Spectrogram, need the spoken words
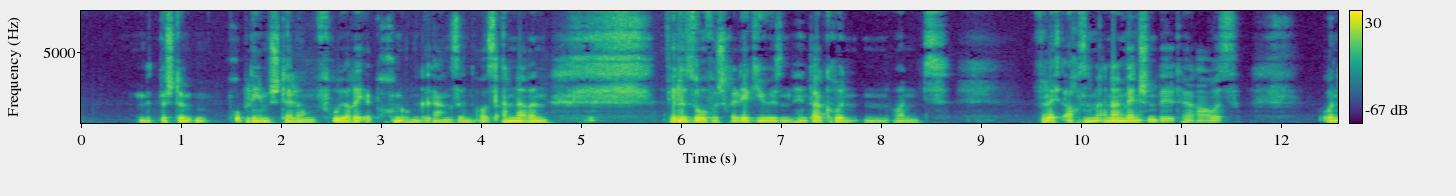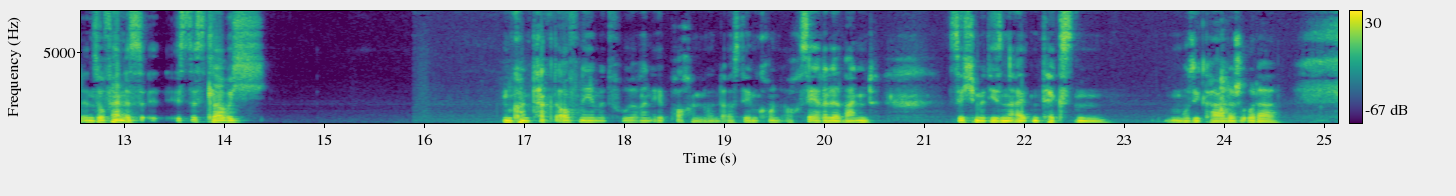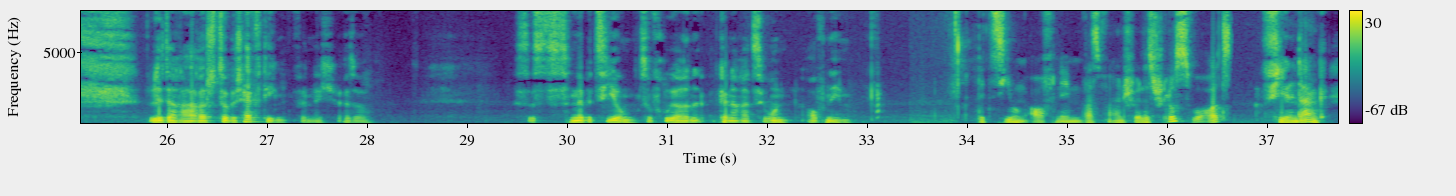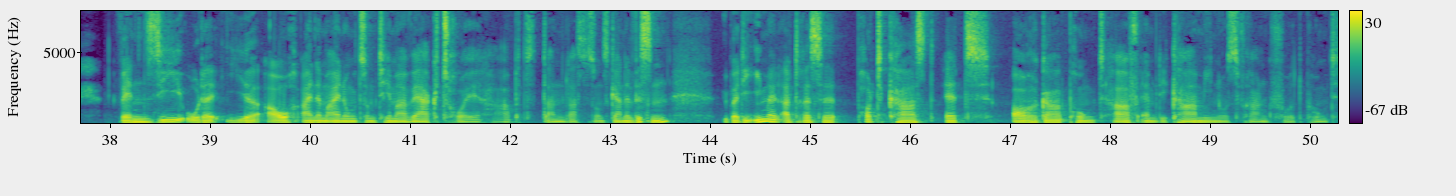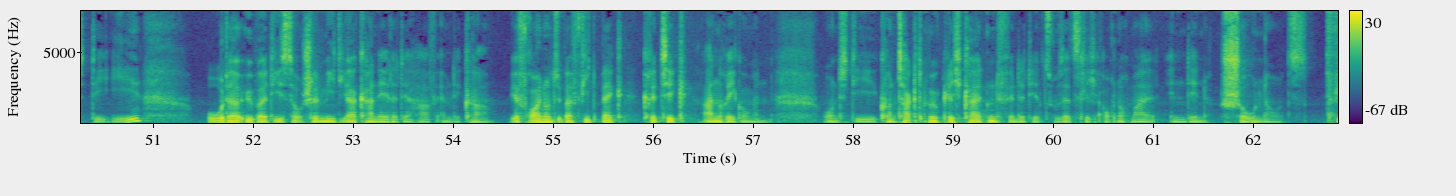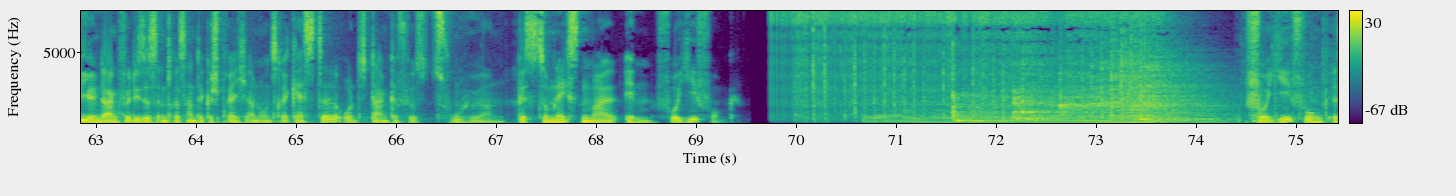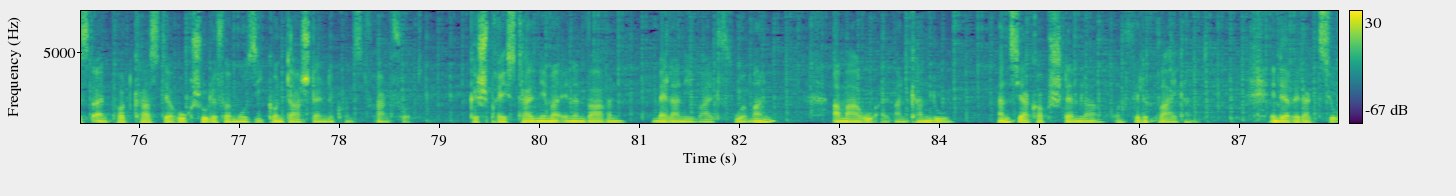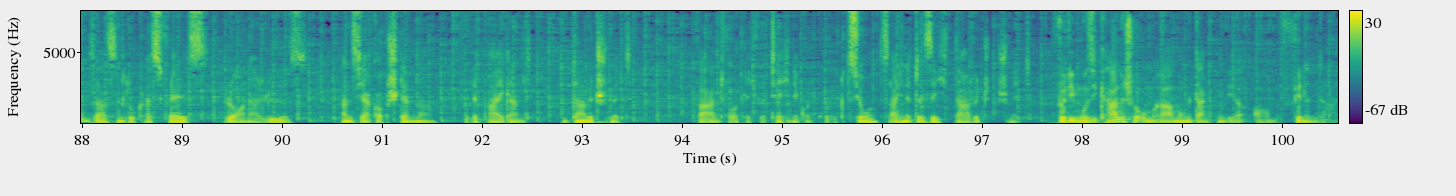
mit bestimmten Problemstellungen frühere Epochen umgegangen sind, aus anderen philosophisch-religiösen Hintergründen und vielleicht auch aus einem anderen Menschenbild heraus. Und insofern ist, ist es, glaube ich, ein Kontakt aufnehmen mit früheren Epochen und aus dem Grund auch sehr relevant, sich mit diesen alten Texten musikalisch oder literarisch zu beschäftigen, finde ich. Also es ist eine Beziehung zu früheren Generationen aufnehmen. Beziehung aufnehmen, was für ein schönes Schlusswort. Vielen Dank. Wenn Sie oder ihr auch eine Meinung zum Thema Werktreue habt, dann lasst es uns gerne wissen über die E-Mail-Adresse podcast.orga.hfmdk-frankfurt.de oder über die Social-Media-Kanäle der HFMDK. Wir freuen uns über Feedback, Kritik, Anregungen. Und die Kontaktmöglichkeiten findet ihr zusätzlich auch nochmal in den Show Notes. Vielen Dank für dieses interessante Gespräch an unsere Gäste und danke fürs Zuhören. Bis zum nächsten Mal im Foyerfunk. Foyerfunk ist ein Podcast der Hochschule für Musik und Darstellende Kunst Frankfurt. GesprächsteilnehmerInnen waren Melanie Wald-Fuhrmann, Amaru Albankandu, Hans-Jakob Stemmler und Philipp Weigand. In der Redaktion saßen Lukas Fels, Lorna Lüers, Hans-Jakob Stemmler, Philipp Weigand David Schmidt. Verantwortlich für Technik und Produktion zeichnete sich David Schmidt. Für die musikalische Umrahmung danken wir Orm Finnendahl.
